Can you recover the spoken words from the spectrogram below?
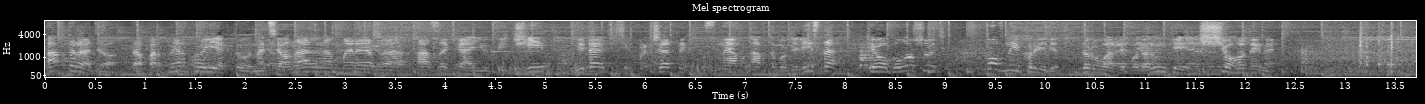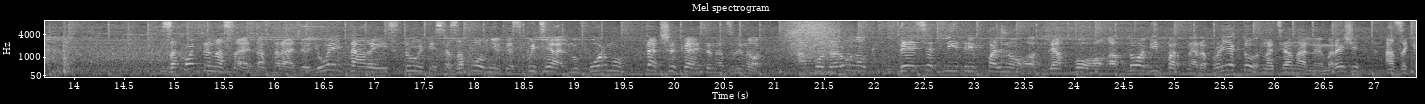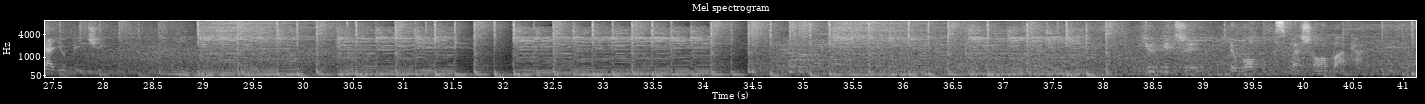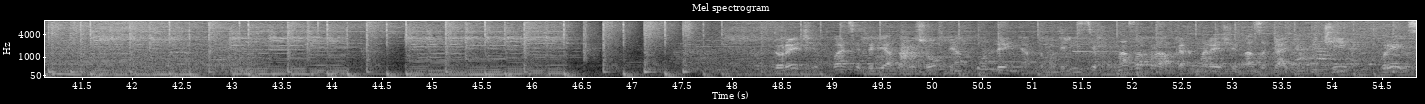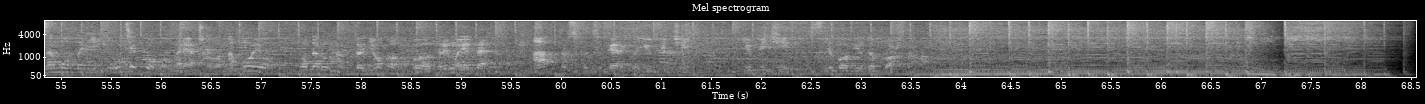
Авторадіо та партнер проєкту Національна мережа АЗК UPG вітають усіх причетних з Днем автомобіліста і оголошують повний привід дарувати подарунки щогодини. Заходьте на сайт Авторадіо.ua та реєструйтеся, заповнюйте спеціальну форму та чекайте на дзвінок. А подарунок 10 літрів пального для твого авто від партнера проєкту національної мережі АЗК UPG. UPG. Любов з першого бака. До речі, 29 жовтня у День автомобілістів на заправках мережі АЗК UPG при замовленні будь-якого гарячого напою подарунок до нього ви отримаєте авторську цукерку UPG. UPG з любов'ю до кожного.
